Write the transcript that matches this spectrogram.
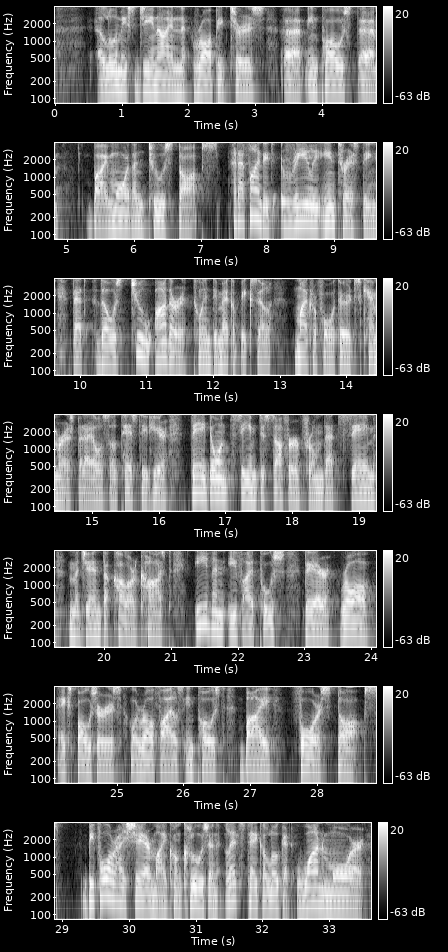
lumix g9 raw pictures uh, in post uh, by more than two stops. And I find it really interesting that those two other 20 megapixel Micro Four Thirds cameras that I also tested here, they don't seem to suffer from that same magenta color cast even if I push their raw exposures or raw files in post by four stops. Before I share my conclusion, let's take a look at one more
